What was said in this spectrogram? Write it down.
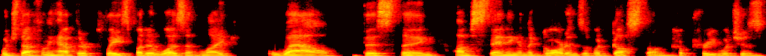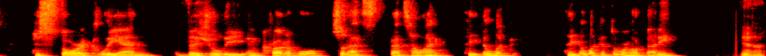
which definitely have their place, but it wasn't like wow this thing. I'm standing in the gardens of Augustus and Capri, which is historically and visually incredible. So that's that's how I take a look take a look at the world, Benny. Yeah.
